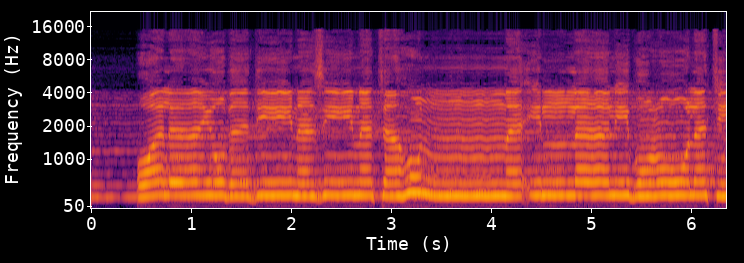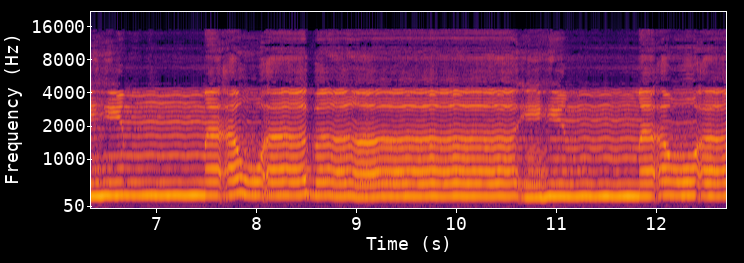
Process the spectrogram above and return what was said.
ولا يبدين زينتهن إلا لبعولتهن أو آبائهن أو آباء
